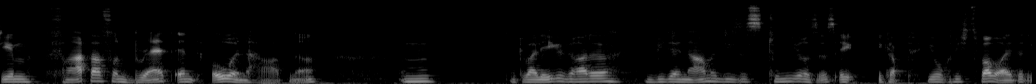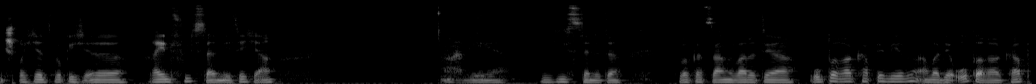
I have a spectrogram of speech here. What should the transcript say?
dem Vater von Brad and Owen Hart, ne? Hm. Ich überlege gerade, wie der Name dieses Turnieres ist. Ich, ich habe hier auch nichts vorbereitet. Ich spreche jetzt wirklich äh, rein Freestyle-mäßig, ja. Ah, wie, wie hieß denn das? Ich wollte gerade sagen, war das der Opera Cup gewesen, aber der Opera Cup,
